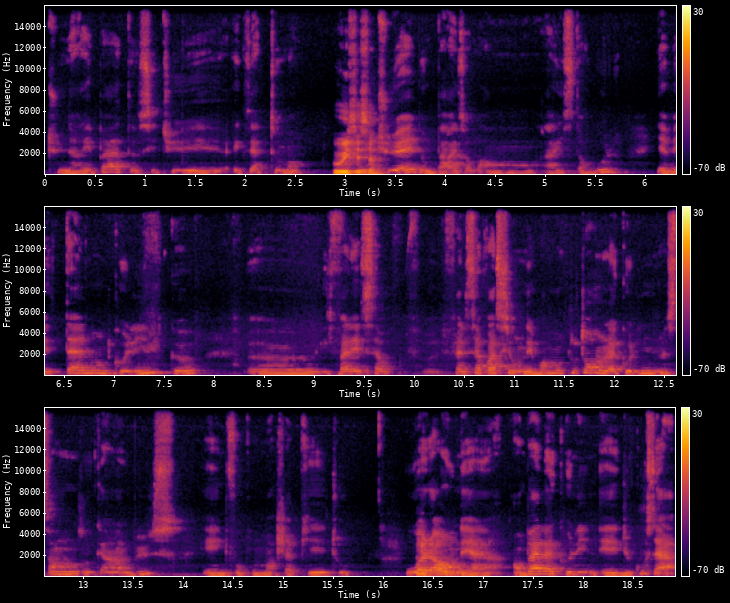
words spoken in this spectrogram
tu n'arrives pas à te situer exactement oui, où ça. tu es. Donc par exemple à Istanbul, il y avait tellement de collines que il fallait savoir il fallait savoir si on est vraiment tout le temps dans la colline mais sans aucun bus et il faut qu'on marche à pied et tout. Ou alors on est en bas de la colline et du coup c'est à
